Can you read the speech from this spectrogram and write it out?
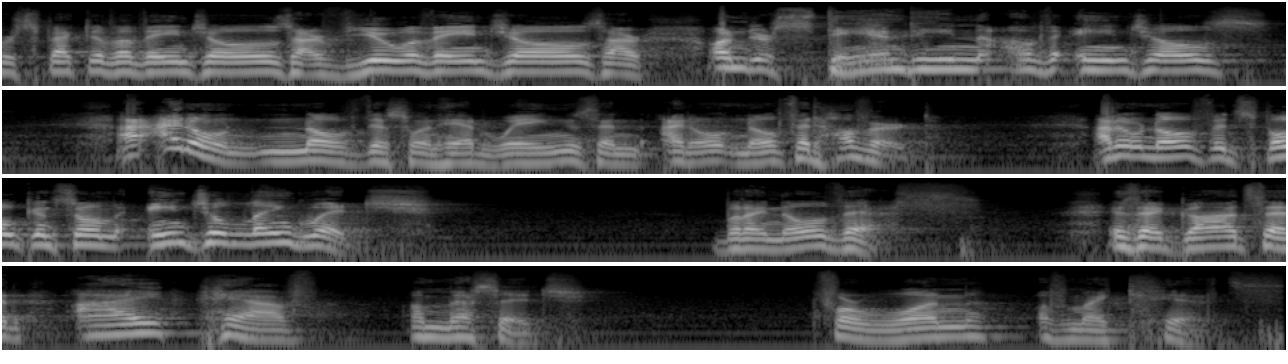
perspective of angels, our view of angels, our understanding of angels. I, I don't know if this one had wings, and I don't know if it hovered. I don't know if it spoke in some angel language. But I know this is that God said, I have a message for one of my kids.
